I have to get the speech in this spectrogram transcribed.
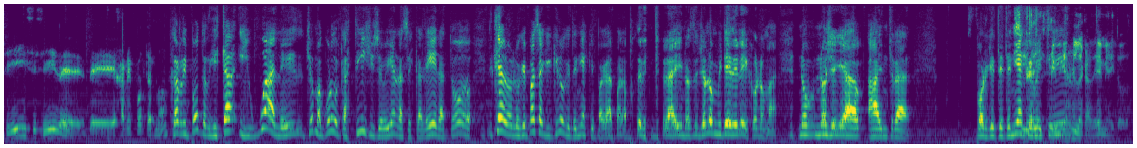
Sí, sí, sí, de, Harry Potter, ¿no? Harry Potter, y está igual, ¿eh? Yo me acuerdo el castillo y se veían las escaleras, todo. Claro, lo que pasa es que creo que tenías que pagar para poder entrar ahí, no sé, yo lo miré de lejos nomás, no, no llegué a, entrar. Porque te tenías que vestir. en la academia y todo.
